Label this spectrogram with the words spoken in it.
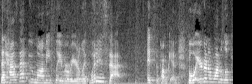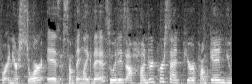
that has that umami flavor where you're like, what is that? it's the pumpkin. But what you're gonna wanna look for in your store is something like this. So it is 100% pure pumpkin. You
